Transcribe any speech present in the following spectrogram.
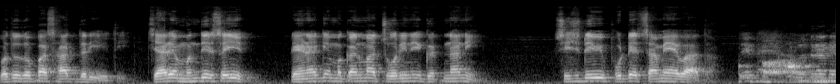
વધુ તપાસ હાથ ધરી હતી. જ્યારે મંદિર સહિત રહેણાંકી મકાનમાં ચોરીની ઘટનાની સીસીટીવી ફૂટેજ સામે આવ્યા હતા. કૂતરાને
